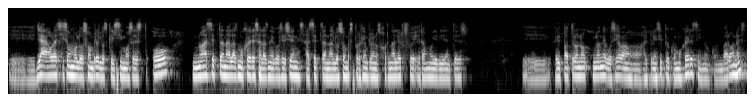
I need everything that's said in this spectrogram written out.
eh, ya ahora sí somos los hombres los que hicimos esto. O no aceptan a las mujeres a las negociaciones, aceptan a los hombres. Por ejemplo, en los jornaleros fue, era muy evidente eso. Eh, el patrón no, negociaba al principio con mujeres, sino con varones.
